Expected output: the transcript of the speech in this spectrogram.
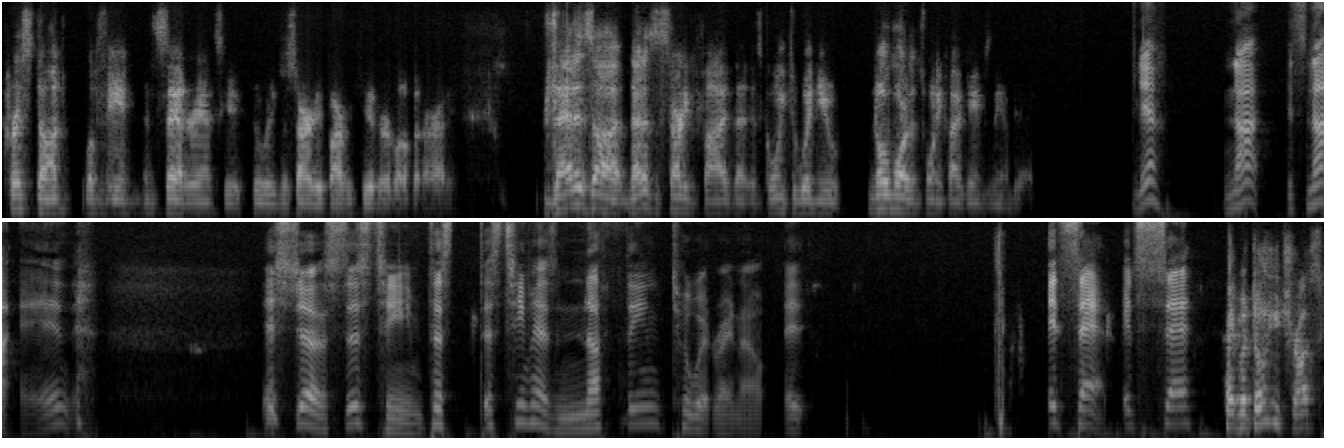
Kris Dunn, LaVine, and Satoransky, who we just already barbecued her a little bit already. That is uh that is the starting five that is going to win you no more than twenty five games in the NBA. Yeah, not. It's not. It's just this team. This this team has nothing to it right now. It. It's sad. It's sad. Hey, but don't you trust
